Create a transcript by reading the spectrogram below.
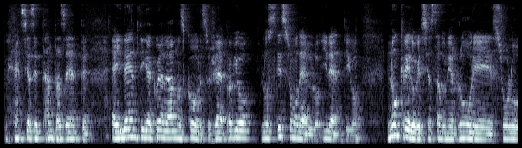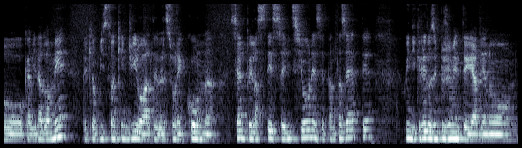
Venezia 77 è identica a quella dell'anno scorso, cioè è proprio lo stesso modello, identico. Non credo che sia stato un errore solo capitato a me, perché ho visto anche in giro altre persone con sempre la stessa edizione 77 quindi credo semplicemente che abbiano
